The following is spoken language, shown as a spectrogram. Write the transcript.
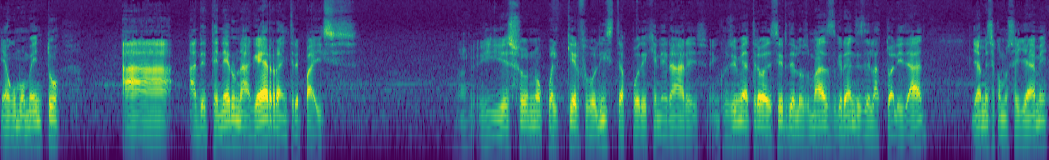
en algún momento a, a detener una guerra entre países. Y eso no cualquier futbolista puede generar eso. Inclusive me atrevo a decir de los más grandes de la actualidad, llámese como se llame,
